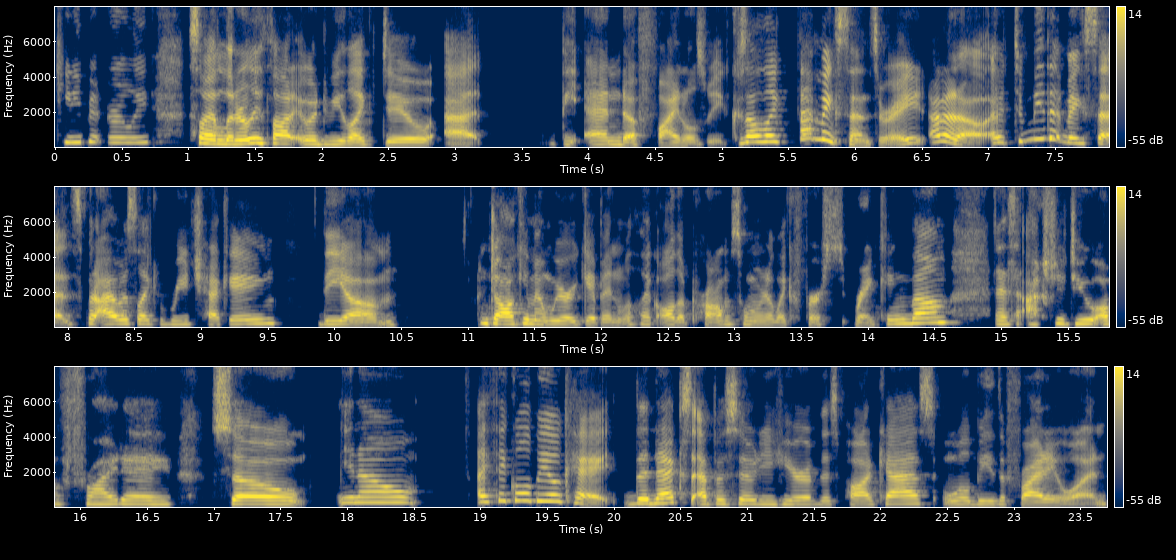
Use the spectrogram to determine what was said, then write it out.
teeny bit early. So I literally thought it would be like due at the end of finals week because I was like, that makes sense, right? I don't know. To me, that makes sense. But I was like rechecking the um document we were given with like all the prompts when we were like first ranking them and it's actually due on Friday. So, you know, I think we'll be okay. The next episode you hear of this podcast will be the Friday one.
